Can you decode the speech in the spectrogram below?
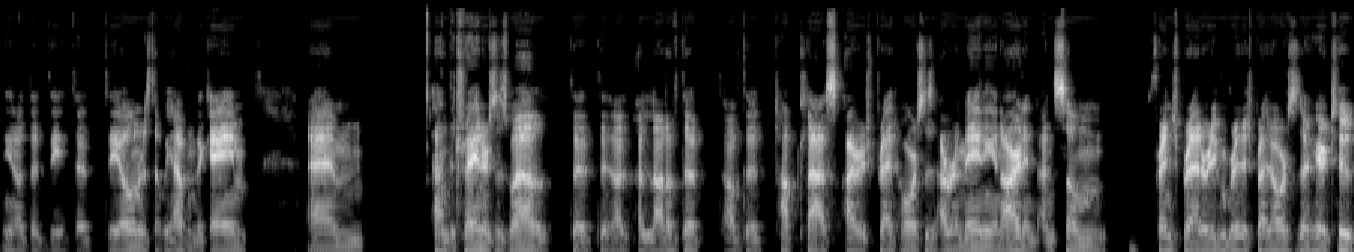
you know the the the, the owners that we have in the game, um, and the trainers as well, the, the a, a lot of the of the top class Irish bred horses are remaining in Ireland, and some French bred or even British bred horses are here too.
